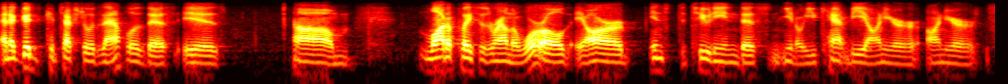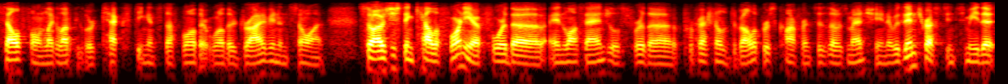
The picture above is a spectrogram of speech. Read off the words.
and a good contextual example of this is um, a lot of places around the world are instituting this you know you can't be on your on your cell phone like a lot of people are texting and stuff while they're while they're driving and so on. So i was just in california for the in los angeles for the professional developers conference as i was mentioning. It was interesting to me that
